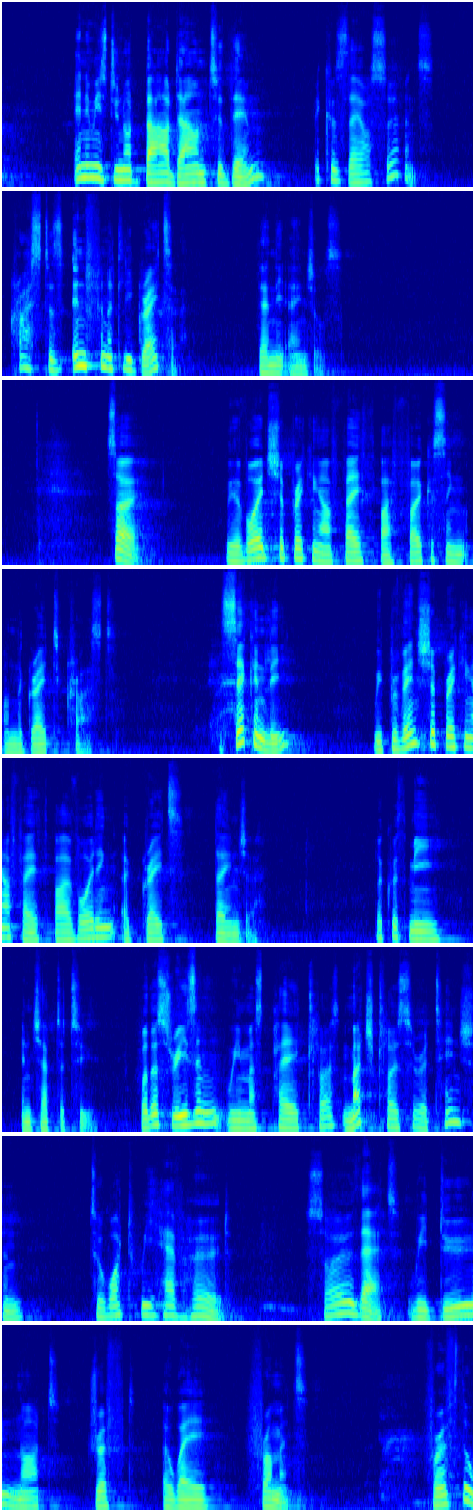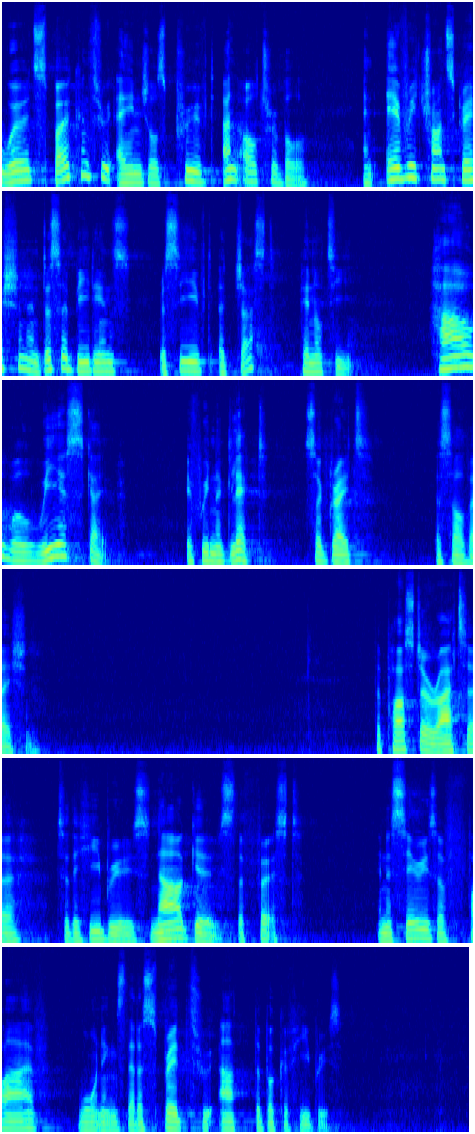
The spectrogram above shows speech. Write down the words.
Enemies do not bow down to them because they are servants. Christ is infinitely greater than the angels. So, we avoid shipwrecking our faith by focusing on the great Christ. Secondly, we prevent shipwrecking our faith by avoiding a great danger. Look with me in chapter 2. For this reason, we must pay close, much closer attention to what we have heard, so that we do not drift away from it. For if the word spoken through angels proved unalterable, and every transgression and disobedience received a just penalty, how will we escape if we neglect so great a salvation? The pastor writer to the Hebrews now gives the first in a series of five warnings that are spread throughout the book of Hebrews.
